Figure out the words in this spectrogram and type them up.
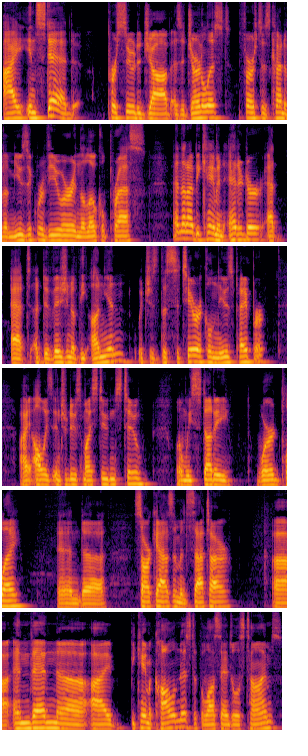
I instead pursued a job as a journalist, first as kind of a music reviewer in the local press, and then I became an editor at, at a division of The Onion, which is the satirical newspaper I always introduce my students to when we study wordplay and uh, sarcasm and satire. Uh, and then uh, I became a columnist at the Los Angeles Times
